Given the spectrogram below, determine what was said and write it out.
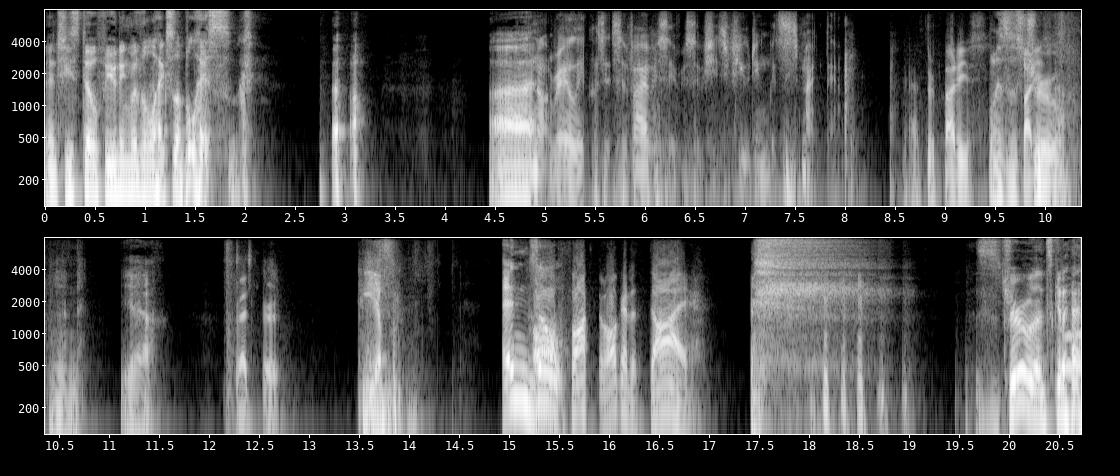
And she's still feuding with Alexa Bliss. Uh, not really, because it's Survivor Series, so she's feuding with SmackDown. Yeah, they're buddies. this is Buddies true. now. And, yeah. Red shirt. Yep. Oh Enzo. fuck! They're all gonna die. this is true. It's gonna.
